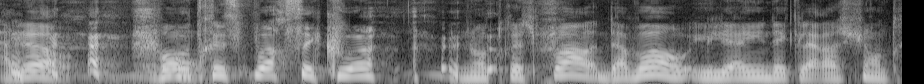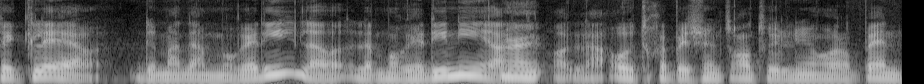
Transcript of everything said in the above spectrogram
Alors, votre espoir, c'est quoi? Notre espoir, d'abord, il y a une déclaration très claire de Mme Mogherini, la, Mogherini, la haute représentante de l'Union européenne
